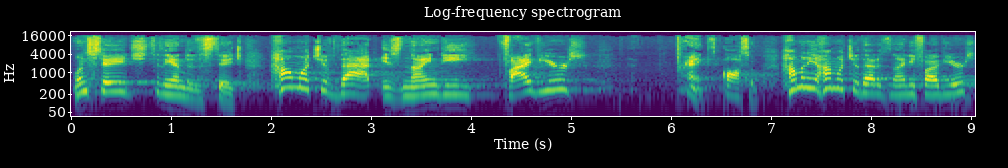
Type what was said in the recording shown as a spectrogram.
One stage to the end of the stage. How much of that is 95 years? Frank, it's awesome. How, many, how much of that is 95 years?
